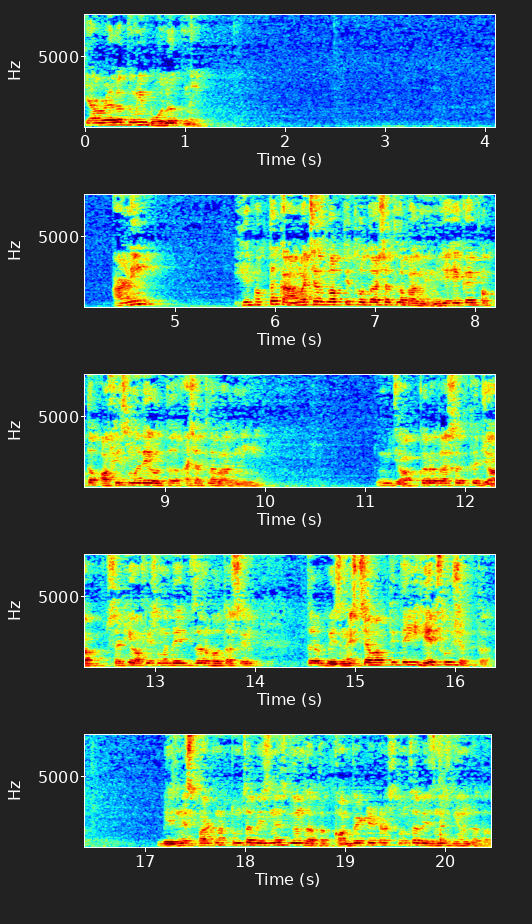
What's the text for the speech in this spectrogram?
त्यावेळेला तुम्ही बोलत नाही. आणि हे फक्त कामाच्याच बाबतीत होतं अशातला भाग नाही. म्हणजे हे काही फक्त ऑफिसमध्ये होतं अशातला भाग नाही आहे तुम्ही जॉब करत असाल तर जॉबसाठी ऑफिसमध्ये जर होत असेल तर बिझनेसच्या बाबतीतही हेच होऊ शकतं. बिझनेस पार्टनर तुमचा बिझनेस घेऊन जातात कॉम्पिटिटर्स तुमचा बिझनेस घेऊन जातात.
